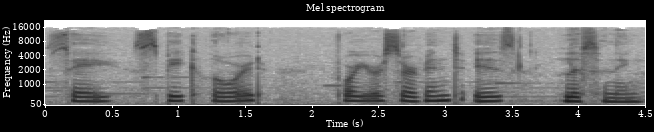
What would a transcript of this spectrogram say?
say, Speak, Lord, for your servant is listening.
